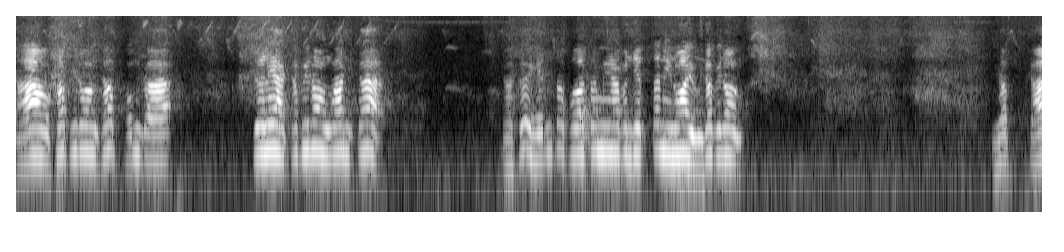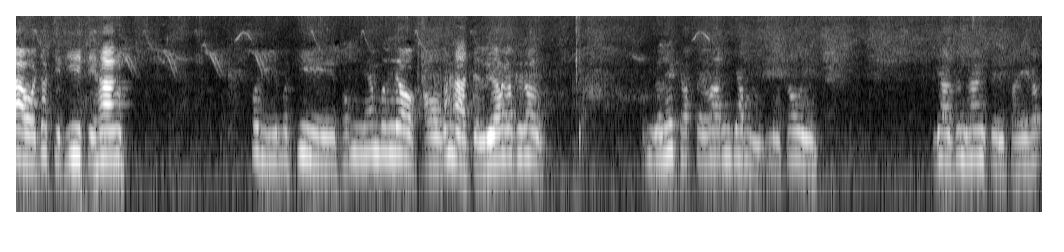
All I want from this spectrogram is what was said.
เอาครับพี่น้องครับผมก็เชื่อแรกครับพี่น้องวันก็ก็เคยเห็นตะพอตะเมียเป็นเด็ดตะน้อยๆอยู่ครับพี่น้องนี่ครับก้าวจักสิทีสิหาง พอดีเมื่อกี้ผมเนี้ยเบิ่งแล้วเขามันอาจจะเหลือครับพี่น้องผมก็เลยกลับไปวันย่ำหมูเข้าอีกย่างเส้นทางเกินไปครับ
